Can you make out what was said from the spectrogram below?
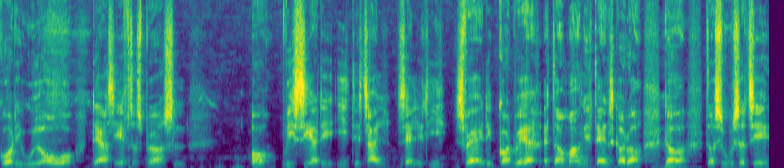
går det ud over deres efterspørgsel og vi ser det i detaljsalget i Sverige. Det kan godt være, at der er mange danskere, der, der, der suser til,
